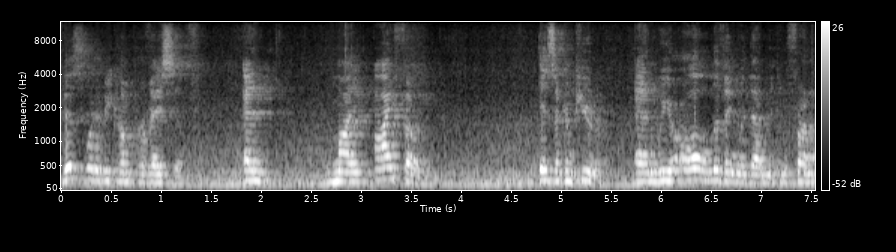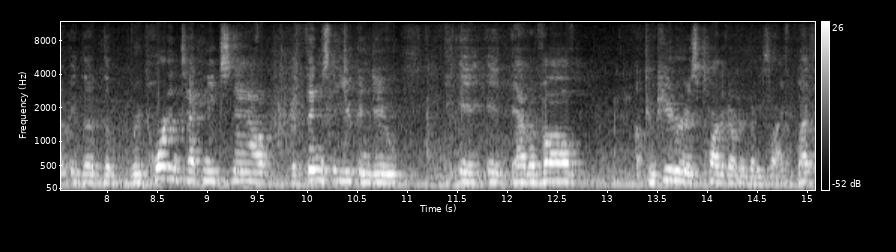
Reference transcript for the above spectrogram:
this would have become pervasive. And my iPhone is a computer. And we are all living with them in front of the, the reporting techniques now, the things that you can do, it, it have evolved. A computer is part of everybody's life. But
